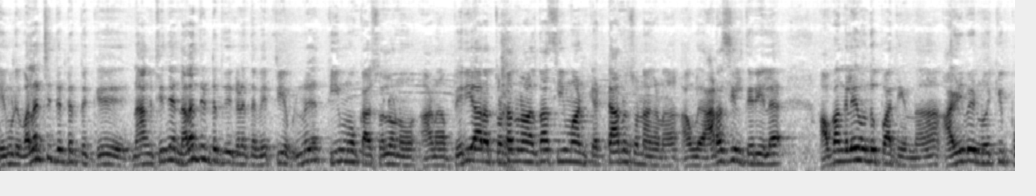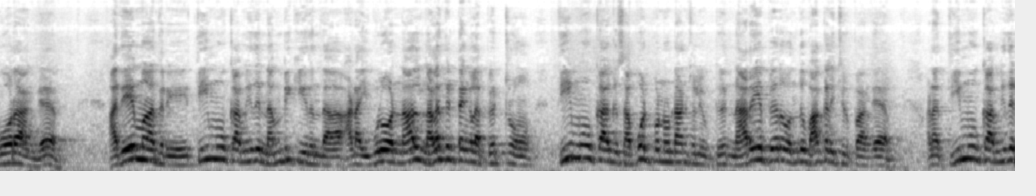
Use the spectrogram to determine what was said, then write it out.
எங்களுடைய வளர்ச்சி திட்டத்துக்கு நாங்கள் செஞ்ச நலத்திட்டத்துக்கு கிடைத்த வெற்றி அப்படின்னு திமுக சொல்லணும். ஆனால் பெரியாரை தொடர்ந்தனால தான் சீமான் கெட்டார்னு சொன்னாங்கன்னா அவங்க அரசியல் தெரியல. அவங்களே வந்து பார்த்தீங்கன்னா அழிவை நோக்கி போகிறாங்க அதே மாதிரி திமுக மீது நம்பிக்கை இருந்தா அடா இவ்வளோ நாள் நலத்திட்டங்களை பெற்றோம். திமுகவுக்கு சப்போர்ட் பண்ணுடான்னு சொல்லிவிட்டு நிறைய பேர் வந்து வாக்களிச்சிருப்பாங்க. ஆனால் திமுக மீது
